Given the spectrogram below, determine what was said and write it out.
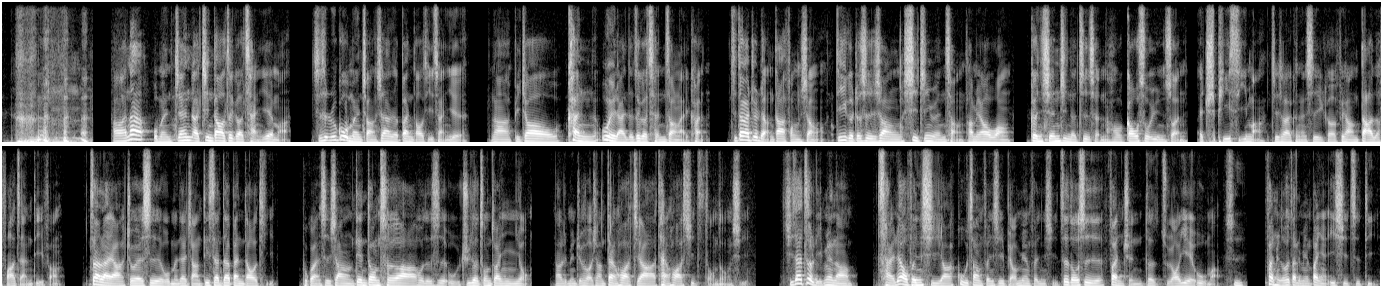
好，那我们今天要进到这个产业嘛。其实，如果我们讲现在的半导体产业，那比较看未来的这个成长来看，其实大概就两大方向。第一个就是像细晶圆厂，他们要往更先进的制程，然后高速运算 HPC 嘛，接下来可能是一个非常大的发展的地方。再来啊，就会是我们在讲第三代半导体，不管是像电动车啊，或者是五 G 的终端应用，那里面就会有像氮化镓、碳化矽这种东西。其实在这里面呢、啊，材料分析啊、故障分析、表面分析，这都是饭泉的主要业务嘛。是。饭泉都会在里面扮演一席之地，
